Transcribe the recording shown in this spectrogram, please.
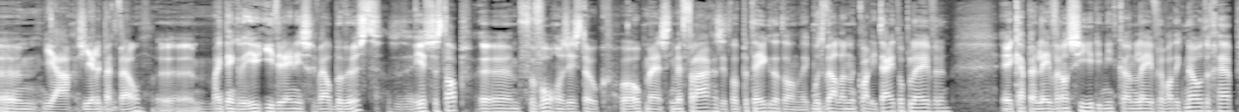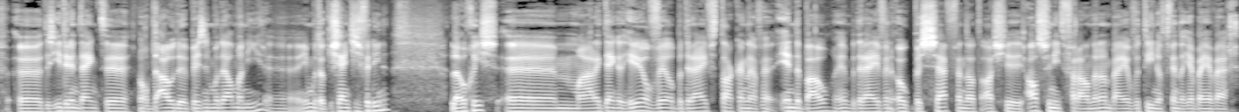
Um, ja, als je eerlijk bent wel. Uh, maar ik denk dat iedereen is zich wel bewust. Dat is de eerste stap. Uh, vervolgens is het ook een hoop mensen die met vragen zitten. Wat betekent dat dan? Ik moet wel een kwaliteit opleveren. Ik heb een leverancier die niet kan leveren wat ik nodig heb. Uh, dus iedereen denkt nog op de oude businessmodel manier. je moet ook je centjes verdienen. Logisch. Ehm, maar ik denk dat heel veel bedrijfstakken in de bouw, bedrijven ook beseffen dat als, je, als ze niet veranderen, dan ben je over 10 of 20 jaar ben je weg.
